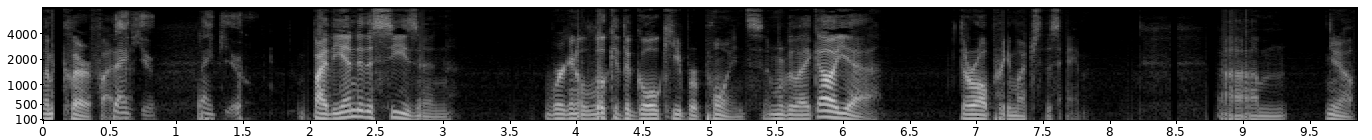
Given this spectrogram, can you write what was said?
let me clarify. Thank you. Thank you. by the end of the season, we're going to look at the goalkeeper points and we'll be like, oh, yeah, they're all pretty much the same. Um, you know,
